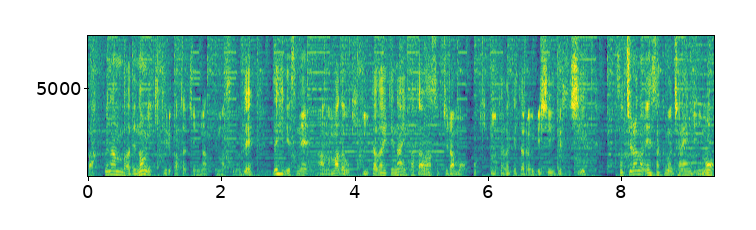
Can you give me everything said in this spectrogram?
バックナンバーでのみ聞ける形になってますので、ぜひですね、あの、まだお聞きいただいてない方はそちらもお聞きいただけたら嬉しいですし、そちらの英作文チャレンジにも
